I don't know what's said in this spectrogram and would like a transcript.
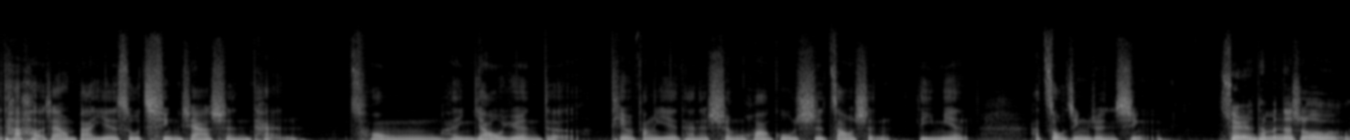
他好像把耶稣请下神坛，从很遥远的天方夜谭的神话故事造神里面，他走进人性。虽然他们那时候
